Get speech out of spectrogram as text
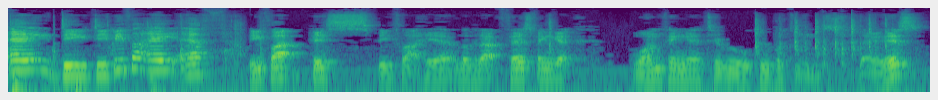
A, D, D, B flat, A, F. B flat, bis, B flat here. Look at that. First finger, one finger to rule two buttons. There it is.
